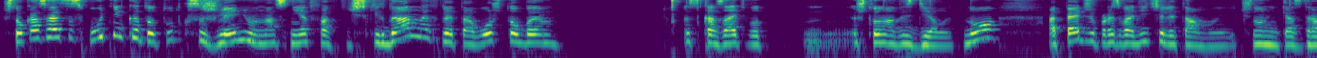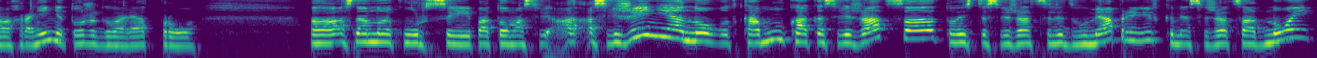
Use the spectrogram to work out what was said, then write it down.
Что касается спутника, то тут, к сожалению, у нас нет фактических данных для того, чтобы сказать вот что надо сделать. Но, опять же, производители там и чиновники от здравоохранения тоже говорят про э, основной курс и потом освежение, но вот кому как освежаться, то есть освежаться ли двумя прививками, освежаться одной,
